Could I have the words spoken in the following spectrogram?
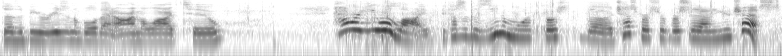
Does it be reasonable that I'm alive too? How are you alive? Because of the xenomorph burst, the chest burster bursted out of your chest.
